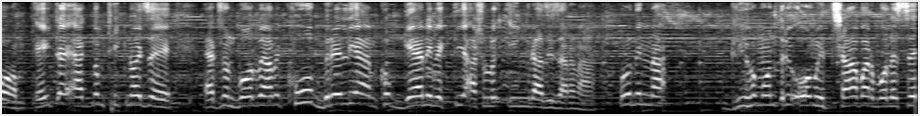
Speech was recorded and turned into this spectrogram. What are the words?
কম এইটা একদম ঠিক নয় যে একজন বলবে আমি খুব ব্রিলিয়ান খুব জ্ঞানী ব্যক্তি আসলে ইংরাজি জানে না কোনোদিন না গৃহমন্ত্রী অমিত শাহ আবার বলেছে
